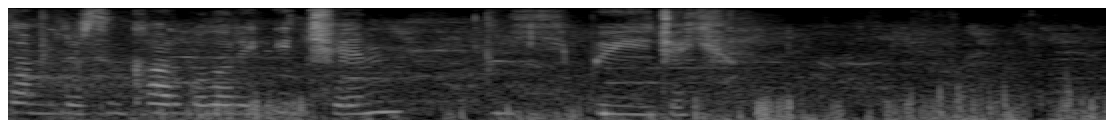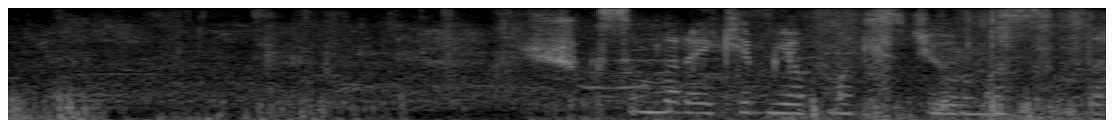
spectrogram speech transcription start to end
Sen bilirsin kargoları için büyüyecek. Şu kısımlara ekim yapmak istiyorum aslında.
